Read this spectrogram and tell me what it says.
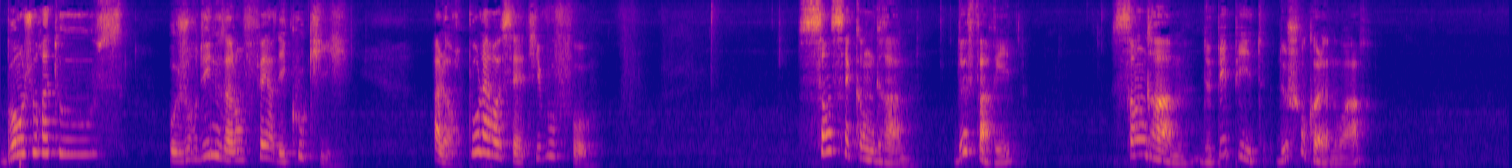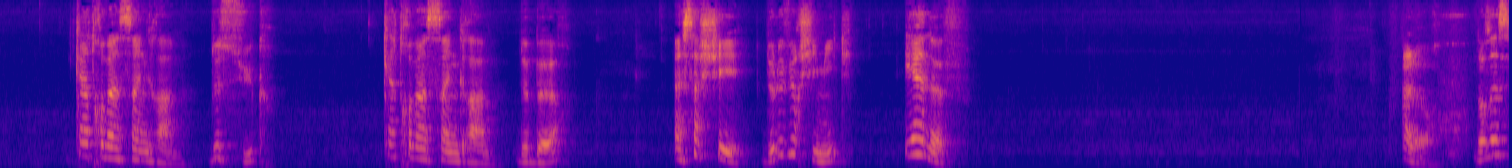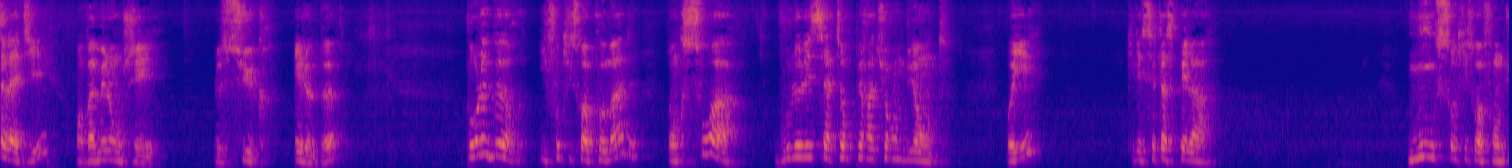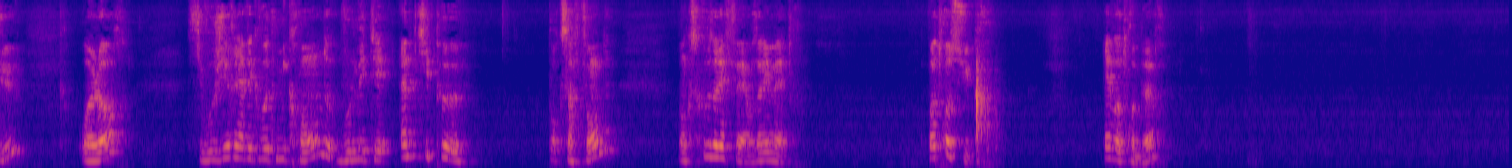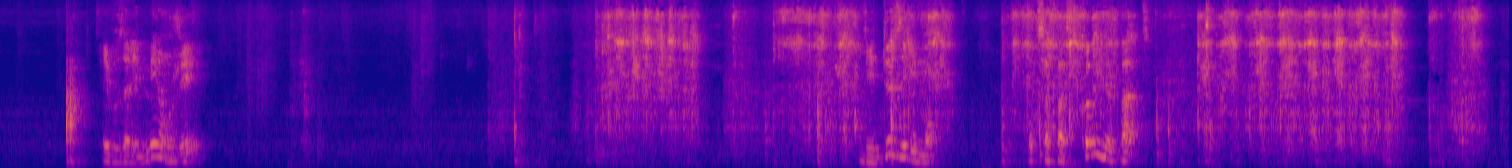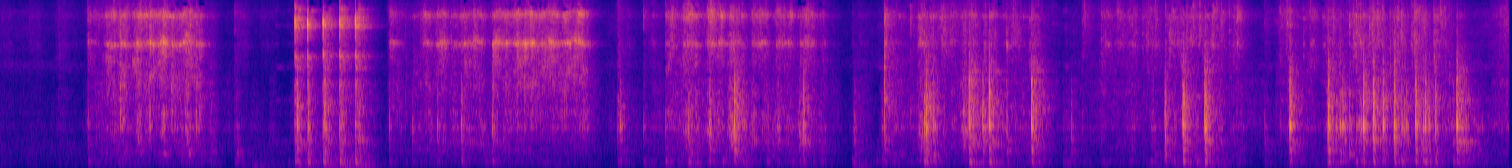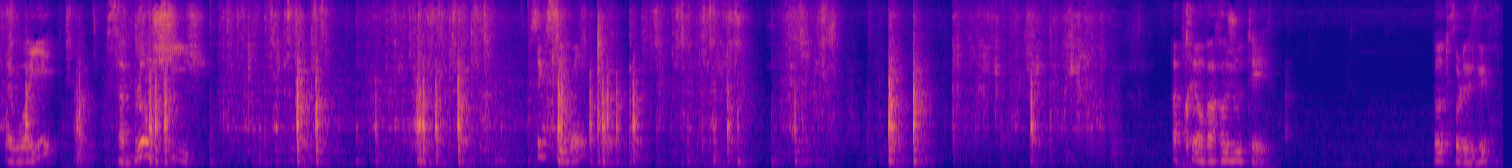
Bonjour à tous Aujourd'hui nous allons faire des cookies. Alors pour la recette il vous faut 150 g de farine, 100 g de pépites de chocolat noir, 85 g de sucre, 85 g de beurre, un sachet de levure chimique et un œuf. Alors, dans un saladier, on va mélanger le sucre et le beurre. Pour le beurre, il faut qu'il soit pommade. Donc soit vous le laissez à température ambiante, voyez, qu'il ait cet aspect-là, mou sans qu'il soit fondu. Ou alors, si vous gérez avec votre micro-ondes, vous le mettez un petit peu pour que ça fonde. Donc ce que vous allez faire, vous allez mettre votre sucre et votre beurre. Et vous allez mélanger les deux éléments pour que ça fasse comme une pâte. Vous voyez, ça blanchit. C'est que c'est bon. Après, on va rajouter notre levure.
